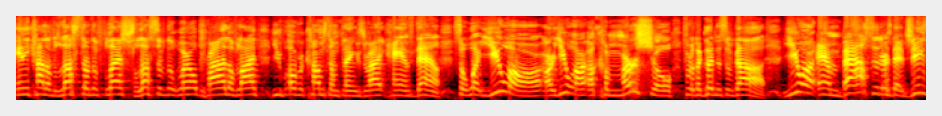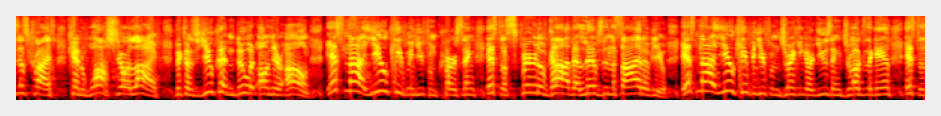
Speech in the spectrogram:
any kind of lust of the flesh, lust of the world, pride of life? You've overcome some things, right? Hands down. So, what you are, are you are a commercial for the goodness of God. You are ambassadors that Jesus Christ can wash your life because you couldn't do it on your own. It's not you keeping you from cursing, it's the Spirit of God that lives inside of you. It's not you keeping you from drinking or using drugs again, it's the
